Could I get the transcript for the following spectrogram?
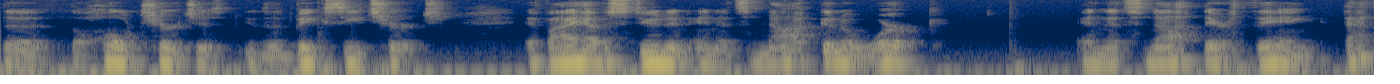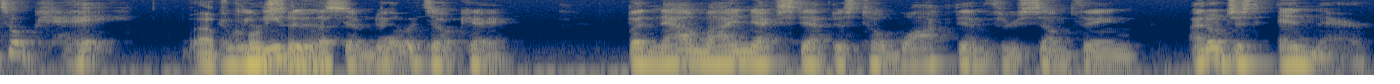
the the whole church is the Big C church if I have a student and it's not going to work and it's not their thing, that's okay. Of and course we need to is. let them know it's okay. But now my next step is to walk them through something. I don't just end there.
